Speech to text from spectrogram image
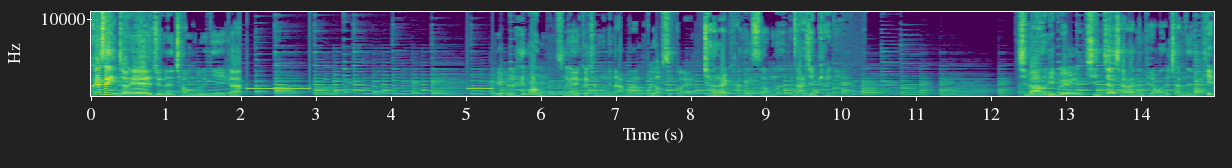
국가에서 인정해주는 전문의가 흡입을 해본 성형외과 전문의는 아마 거의 없을 거예요. 잘할 가능성은 낮은 편이에요. 지방흡입을 진짜 잘하는 병원을 찾는 팁.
